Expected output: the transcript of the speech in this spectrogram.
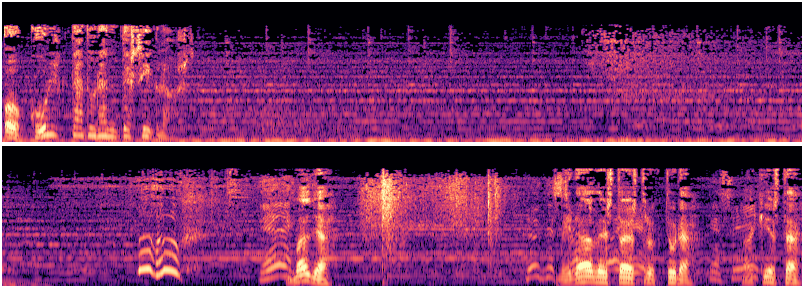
Oculta durante siglos. Vaya. Mirad esta estructura. Aquí está.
